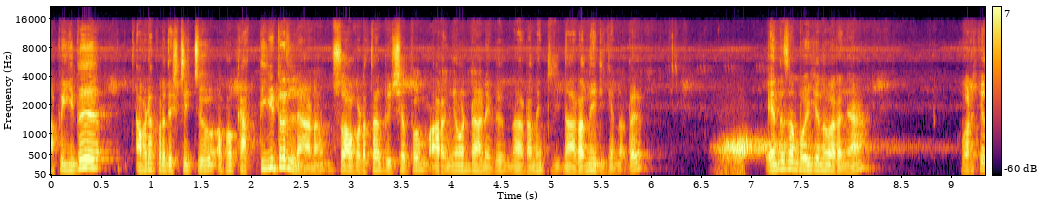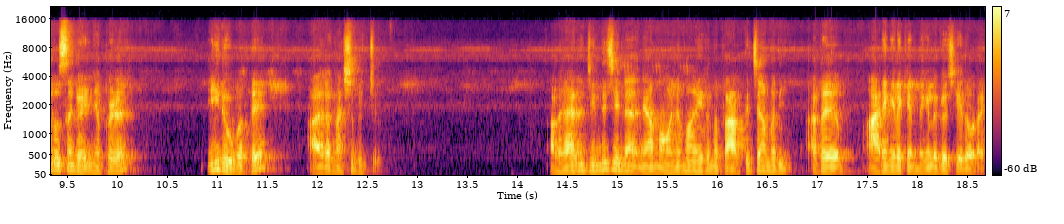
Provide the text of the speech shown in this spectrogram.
അപ്പോൾ ഇത് അവിടെ പ്രതിഷ്ഠിച്ചു. അപ്പോൾ കത്തീഡ്രലിലാണ്. സോ അവിടുത്തെ ബിഷപ്പും അറിഞ്ഞുകൊണ്ടാണ് ഇത് നടന്നിട്ട് നടന്നിരിക്കുന്നത്. എന്ത് സംഭവിക്കുന്നു പറഞ്ഞാൽ കുറച്ച് ദിവസം കഴിഞ്ഞപ്പോൾ ഈ രൂപത്തെ അവരെ നശിപ്പിച്ചു. അവരാരും ചിന്തിച്ചില്ല ഞാൻ മൗനമായിരുന്ന് പ്രാർത്ഥിച്ചാൽ മതി. അത് ആരെങ്കിലൊക്കെ എന്തെങ്കിലുമൊക്കെ ചെയ്തോടെ.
